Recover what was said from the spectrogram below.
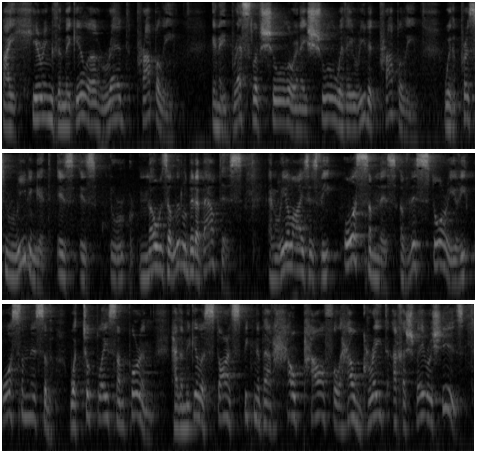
by hearing the Megillah read properly in a Breslov shul or in a shul where they read it properly, where the person reading it is, is knows a little bit about this and realizes the awesomeness of this story, the awesomeness of what took place on Purim, how the Megillah starts speaking about how powerful, how great Achashverosh is.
